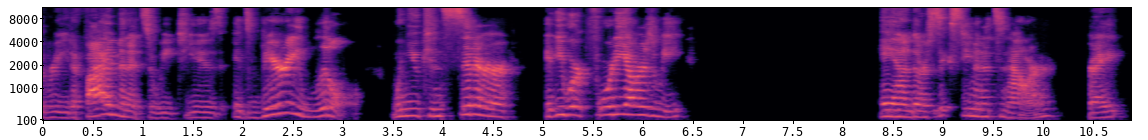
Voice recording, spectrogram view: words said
three to five minutes a week to use. It's very little when you consider if you work 40 hours a week and there are 60 minutes an hour, right?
